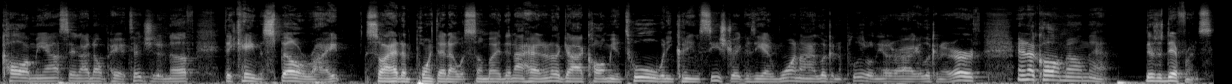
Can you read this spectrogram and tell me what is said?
calling me out saying I don't pay attention enough. They can't spell right. So I had to point that out with somebody. Then I had another guy call me a tool when he couldn't even see straight because he had one eye looking at Pluto and the other eye looking at Earth. And I called him out on that. There's a difference.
